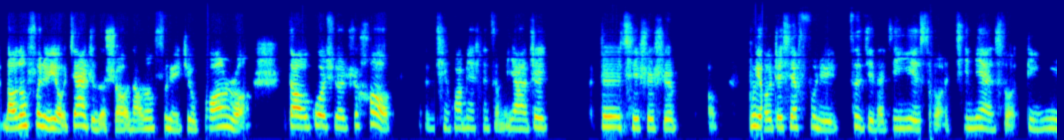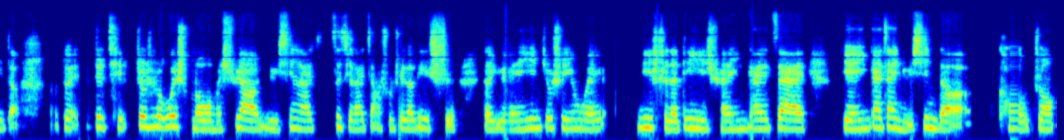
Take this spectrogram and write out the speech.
劳动妇女有价值的时候，劳动妇女就光荣。到过去了之后，情况变成怎么样？这这其实是不由这些妇女自己的经历所经验所定义的。对，这其就是为什么我们需要女性来自己来讲述这个历史的原因，就是因为。历史的定义权应该在，也应该在女性的口中。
